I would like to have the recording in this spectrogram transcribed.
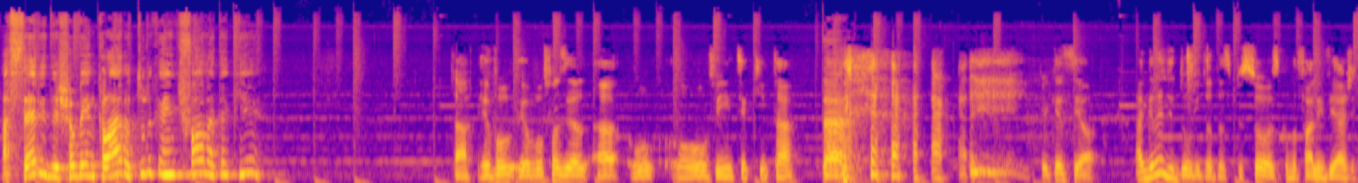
a série deixou bem claro tudo que a gente fala até aqui. Tá, eu vou, eu vou fazer a- o, o ouvinte aqui, tá? Tá. Porque assim, ó, a grande dúvida das pessoas quando falam em viagem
